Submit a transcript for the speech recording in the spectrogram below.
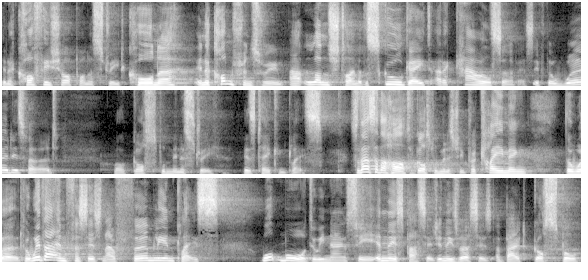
in a coffee shop, on a street corner, in a conference room, at lunchtime, at the school gate, at a carol service. If the Word is heard, well, gospel ministry is taking place. So that's at the heart of gospel ministry, proclaiming the word. But with that emphasis now firmly in place, what more do we now see in this passage, in these verses, about gospel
